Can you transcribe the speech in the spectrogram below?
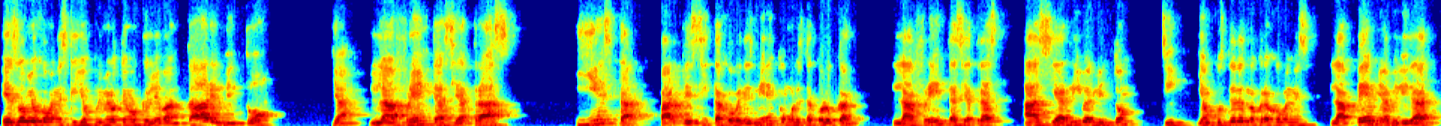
es obvio, jóvenes, que yo primero tengo que levantar el mentón, ya, la frente hacia atrás y esta partecita, jóvenes, miren cómo le está colocando, la frente hacia atrás, hacia arriba el mentón, sí, y aunque ustedes no crean, jóvenes, la permeabilidad,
